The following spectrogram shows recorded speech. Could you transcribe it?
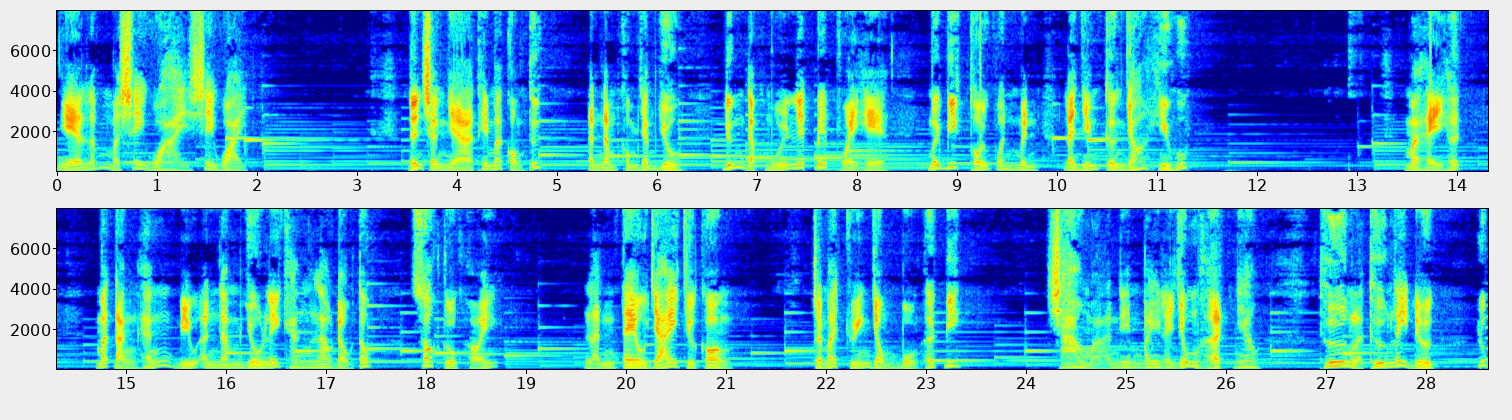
nhẹ lắm mà say hoài, say hoài. Đến sân nhà thấy má còn thức, anh Năm không dám vô, đứng đập mũi lép bếp ngoài hè, mới biết thổi quanh mình là những cơn gió hiu hút. Má hay hết, má tặng hắn biểu anh Năm vô lấy khăn lau đầu tóc, xót ruột hỏi, lạnh teo dái chưa con? Rồi má chuyển giọng buồn hết biết, sao mà anh em bay lại giống hệt nhau? Thương là thương lấy được, lúc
